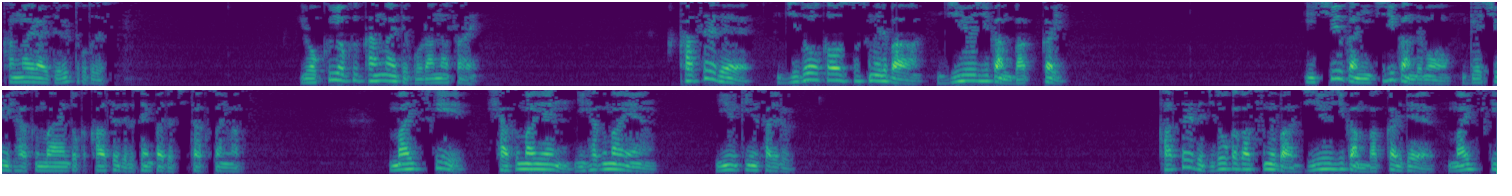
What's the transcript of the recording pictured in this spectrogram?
考えられているってことです。よくよく考えてごらんなさい。稼いで自動化を進めれば自由時間ばっかり。一週間に一時間でも月収100万円とか稼いでる先輩たちたくさんいます。毎月100万円、200万円入金される。稼いで自動化が進めば自由時間ばっかりで毎月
